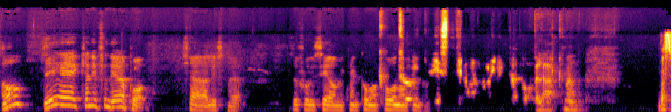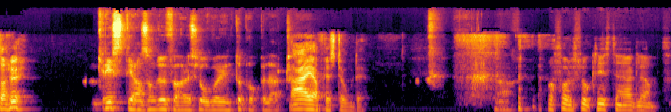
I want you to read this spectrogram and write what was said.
Ja, det kan ni fundera på, kära lyssnare. Så får vi se om vi kan komma på någonting. Christian var inte populärt, men... Vad sa du? Christian som du föreslog var ju inte populärt. Nej, jag förstod det. Ja. Vad föreslog Christian? Jag har glömt.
